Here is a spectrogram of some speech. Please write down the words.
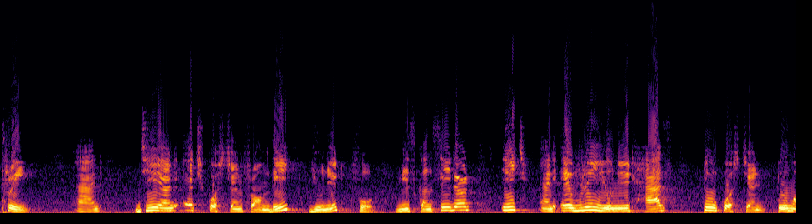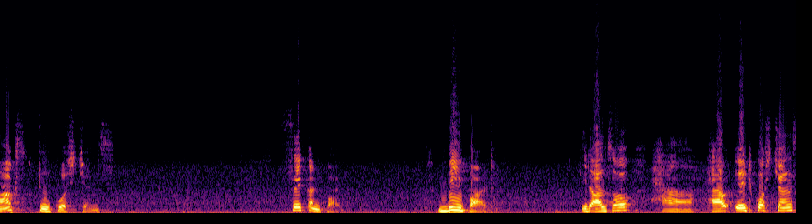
3 and G and H question from the unit 4 means considered each and every unit has two question two marks two questions. Second part B part. It also ha have 8 questions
